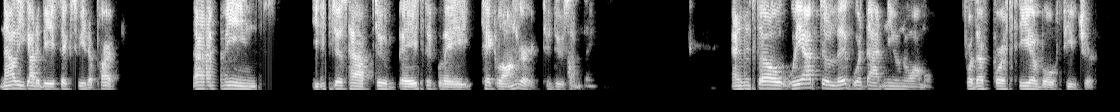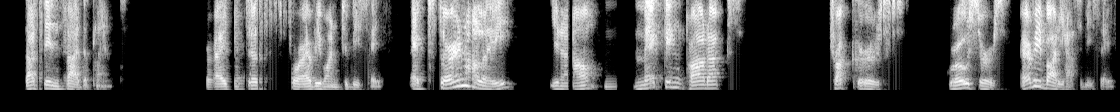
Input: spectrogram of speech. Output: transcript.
now you got to be six feet apart that means You just have to basically take longer to do something. And so we have to live with that new normal for the foreseeable future. That's inside the plant, right? Just for everyone to be safe. Externally, you know, making products, truckers, grocers, everybody has to be safe.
